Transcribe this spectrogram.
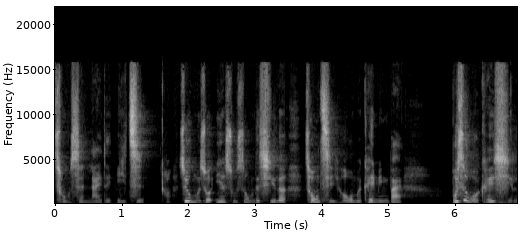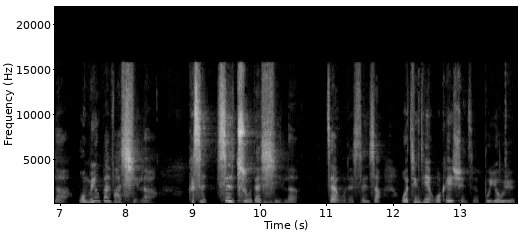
从神来的医治。好，所以我们说，耶稣是我们的喜乐。从此以后，我们可以明白，不是我可以喜乐，我没有办法喜乐，可是是主的喜乐在我的身上。我今天我可以选择不忧郁，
